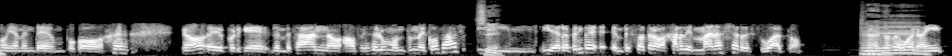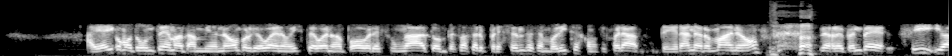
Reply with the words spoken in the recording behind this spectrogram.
obviamente, un poco, ¿no? Eh, porque le empezaban a ofrecer un montón de cosas y, y de repente empezó a trabajar de manager de su gato. Entonces, bueno, ahí ahí hay como todo un tema también, ¿no? Porque bueno, viste, bueno, pobre es un gato, empezó a hacer presencias en boliches como si fuera de gran hermano. De repente, sí, iba,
